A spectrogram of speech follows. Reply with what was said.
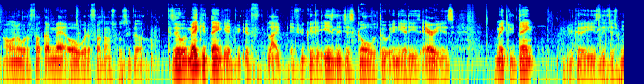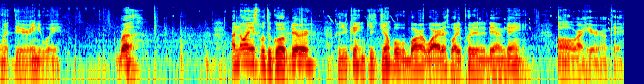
I don't know where the fuck I'm at or where the fuck I'm supposed to go. Cause it would make you think if if like if you could easily just go through any of these areas, make you think you could have easily just went there anyway. Bruh. I know I ain't supposed to go up there. Cause you can't just jump over barbed wire. That's why they put it in the damn game. Oh, right here. Okay.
